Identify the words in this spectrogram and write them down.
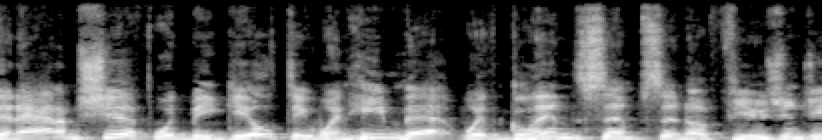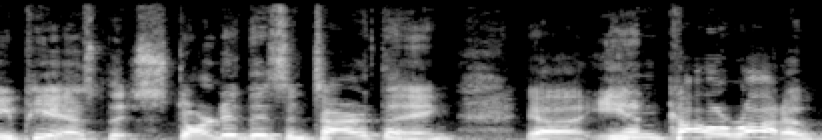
then Adam Schiff would be guilty when he met with Glenn Simpson of Fusion GPS that started this entire thing uh, in Colorado.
